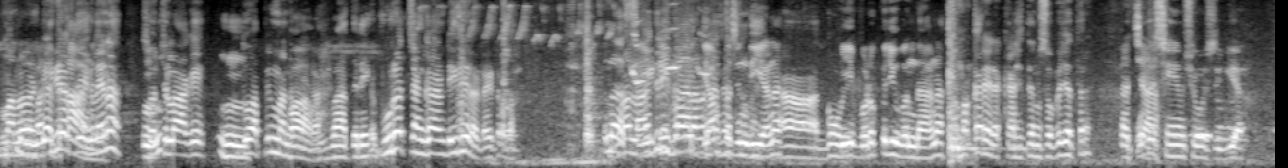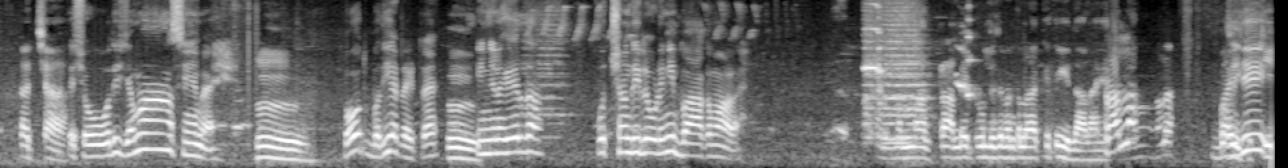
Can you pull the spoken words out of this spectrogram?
ਮੰਨ ਲਓ ਇੰਟੀਰੀਅਰ ਦਿਖਾ ਲੈ ਨਾ ਸੁੱਚ ਲਾ ਕੇ ਤੂੰ ਆਪੇ ਮੰਨ ਇਹ ਪੂਰਾ ਚੰਗਾ ਇੰਟੀਰੀਅਰ ਹੈ ਟਰੈਕਟਰ ਦਾ। ਸੀਟੀ ਬਾਰ ਜੰਪ ਦਿੰਦੀ ਹੈ। ਨਾ। ਹਾਂ ਅੱਗੋਂ ਇਹ ਬੜਕ ਜੂ ਬੰਦਾ ਹੈ ਨਾ। ਆਪਾਂ ਘਰੇ ਰੱਖਿਆ ਸੀ 375 ਅੱਛਾ। ਉਹਦੇ ਸੇਮ ਸ਼ੋ ਸੀਗੀ ਆ। ਅੱਛਾ। ਤੇ ਸ਼ੋ ਉਹਦੀ ਜਮਾ ਸੇਮ ਹੈ ਹੂੰ। ਬਹੁਤ ਵਧੀਆ ਟਰੈਕਟਰ ਹੈ। ਹੂੰ। ਇੰਜਨ ਗੇਅਰ ਦਾ ਪੁੱਛਣ ਦੀ ਲੋੜ ਹੀ ਨਹੀਂ ਬਾ ਕਮਾਲ ਹੈ। ਲੰਮਾ ਟਰਾਲੇ ਟੂਲੇ ਦੇ ਮਤਲਬ ਕਿਤੇ ਹੀ ਲਾ ਲਾਏ ਟਰਾਲਾ? ਹਨਾ? ਬਾਈ ਜੀ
